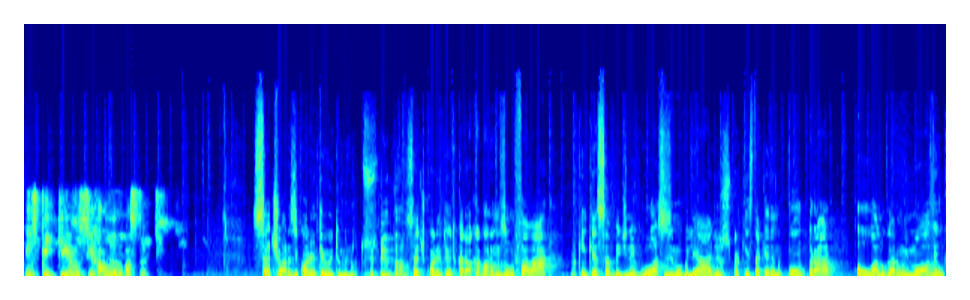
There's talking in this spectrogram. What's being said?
e os pequenos se ralando bastante. 7 horas e 48 minutos. Repita. 7h48. Carioca, agora nós vamos falar para quem quer saber de negócios imobiliários, para quem está querendo comprar ou alugar um imóvel.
